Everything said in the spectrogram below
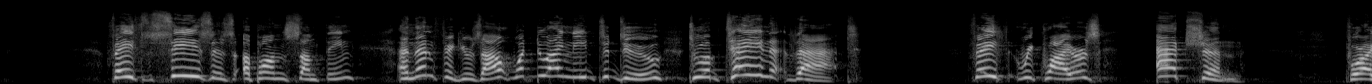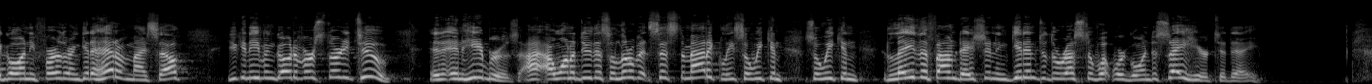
Faith seizes upon something and then figures out what do I need to do to obtain that. Faith requires action. Before I go any further and get ahead of myself, you can even go to verse 32 in, in Hebrews. I, I want to do this a little bit systematically so we, can, so we can lay the foundation and get into the rest of what we're going to say here today.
